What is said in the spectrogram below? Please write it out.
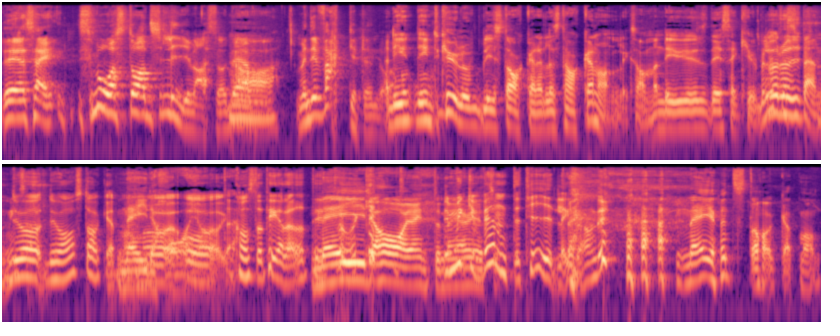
Det är så här, småstadsliv alltså. Det, Ja. Men det är vackert ändå. Det är det är inte kul att bli stakad eller staka någon, liksom. men det är ju det är så kul. Det Vadå, lite spänning. du, har, du har stakat någon Nej, det har och, jag och inte. konstaterat att det är Nej, tråkigt. det har jag inte. Det är mycket väntetid liksom. Det, Nej, jag har inte stakat någon.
